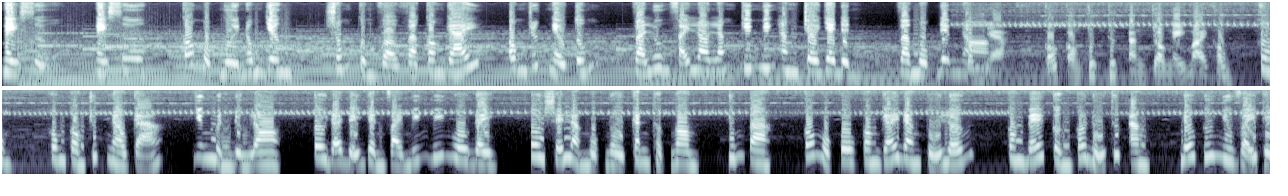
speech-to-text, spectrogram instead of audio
Ngày xưa, ngày xưa, có một người nông dân, sống cùng vợ và con gái, ông rất nghèo túng và luôn phải lo lắng kiếm miếng ăn cho gia đình. Và một đêm nọ, Trong nhà, có còn chút thức ăn cho ngày mai không? Không, không còn chút nào cả. Nhưng mình đừng lo, tôi đã để dành vài miếng bí ngô đây. Tôi sẽ làm một nồi canh thật ngon. Chúng ta có một cô con gái đang tuổi lớn, con bé cần có đủ thức ăn. Nếu cứ như vậy thì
